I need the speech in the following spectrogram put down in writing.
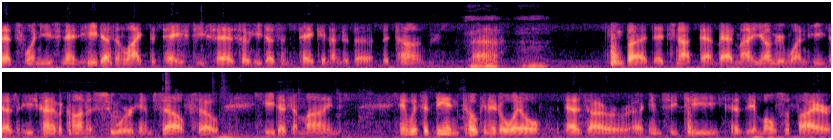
that's one using it. He doesn't like the taste. He says so. He doesn't take it under the the tongue. Uh, mm-hmm. But it's not that bad. My younger one, he doesn't. He's kind of a connoisseur himself, so he doesn't mind. And with it being coconut oil as our uh, MCT as the emulsifier,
